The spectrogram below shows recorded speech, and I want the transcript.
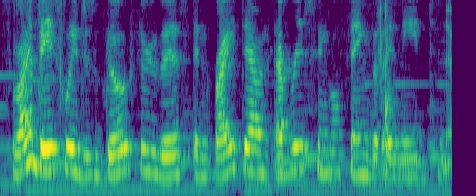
So I basically just go through this and write down every single thing that I need to know.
